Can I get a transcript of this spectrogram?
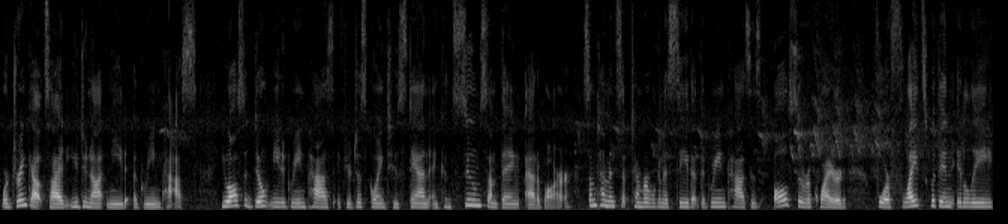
or drink outside, you do not need a green pass. You also don't need a green pass if you're just going to stand and consume something at a bar. Sometime in September, we're going to see that the green pass is also required for flights within Italy,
